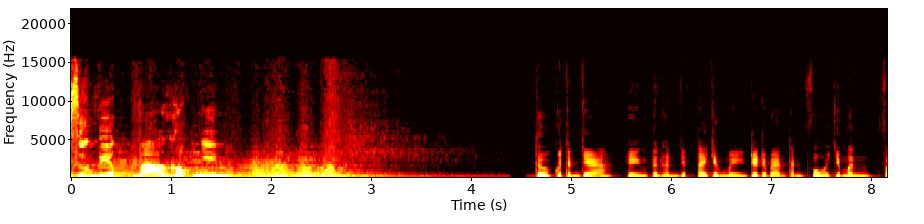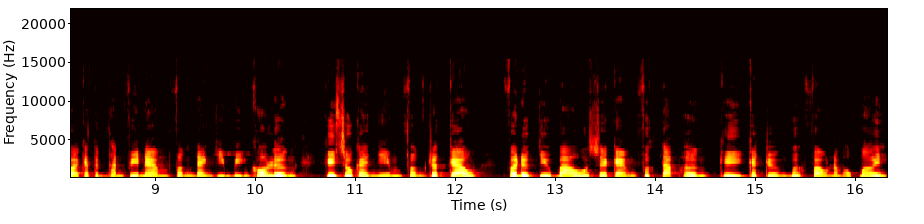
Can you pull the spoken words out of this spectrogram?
sự việc và góc nhìn. Thưa quý thính giả, hiện tình hình dịch tay chân miệng trên địa bàn thành phố Hồ Chí Minh và các tỉnh thành phía Nam vẫn đang diễn biến khó lường khi số ca nhiễm vẫn rất cao và được dự báo sẽ càng phức tạp hơn khi các trường bước vào năm học mới.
